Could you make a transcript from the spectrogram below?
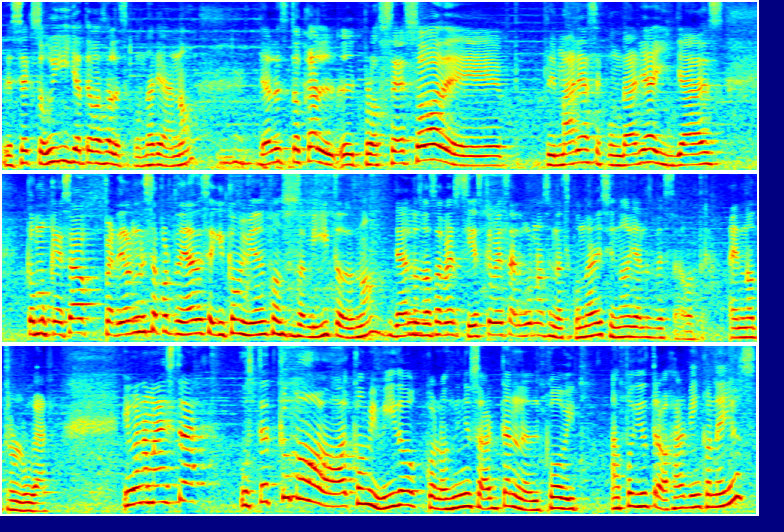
De sexto. Uy, ya te vas a la secundaria, ¿no? Ya les toca el, el proceso de primaria, secundaria y ya es como que esa perdieron esa oportunidad de seguir conviviendo con sus amiguitos, ¿no? Ya los vas a ver si es que ves a algunos en la secundaria y si no ya los ves a otra, en otro lugar. Y bueno, maestra, ¿usted cómo ha convivido con los niños ahorita en el COVID? ¿Ha podido trabajar bien con ellos?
